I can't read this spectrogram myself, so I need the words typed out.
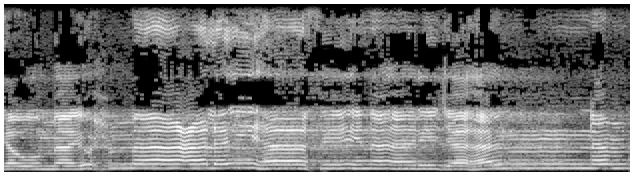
يوم يحمى عليها في نار جهنم.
